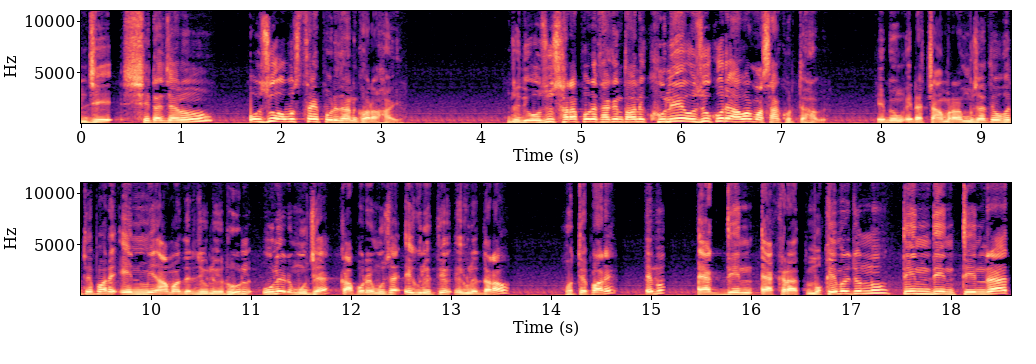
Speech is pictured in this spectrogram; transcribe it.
যে সেটা যেন অজু অবস্থায় পরিধান করা হয়। যদি অজু ছাড়া পরে থাকেন, তাহলে খুলে অজু করে আবার মাসা করতে হবে। এবং এটা চামড়ার মোজাতেও হতে পারে এমনি আমাদের যেগুলি রুল, উলের মোজা, কাপড়ের মোজা, এগুলিতে, এগুলোর দ্বারাও হতে পারে। এবং একদিন এক রাত মোকেমের জন্য, তিন দিন তিন রাত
